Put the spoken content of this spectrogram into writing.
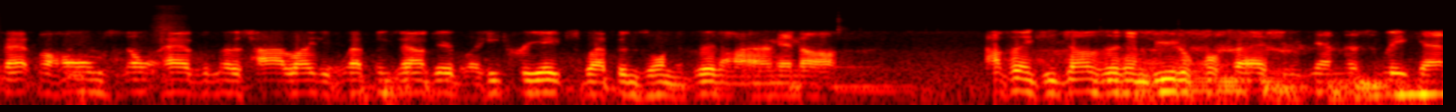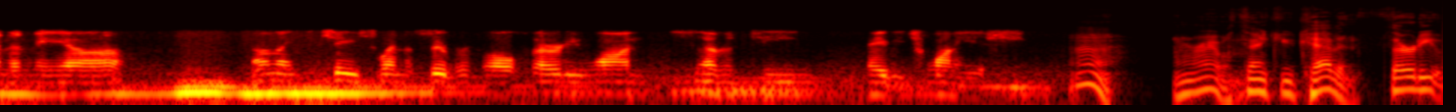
Mahomes don't have the most highlighted weapons out there, but he creates weapons on the gridiron, and uh, I think he does it in beautiful fashion again this weekend. And the uh, I think the Chiefs win the Super Bowl 31 17, maybe 20 ish. Huh. All right. Well, thank you, Kevin. 30.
